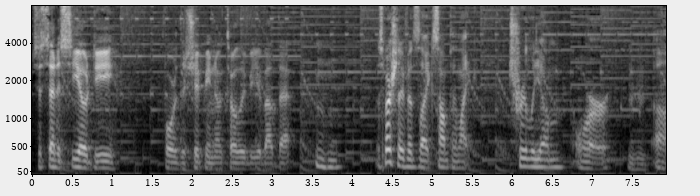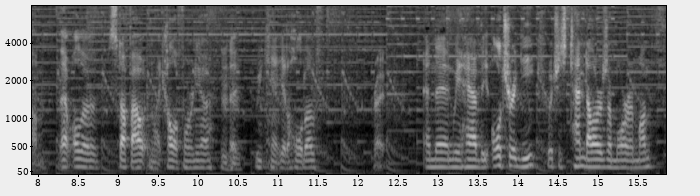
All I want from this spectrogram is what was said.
just send a COD for the shipping. I'll totally be about that. especially if it's like something like Trillium or Mm-hmm. um, that all the stuff out in like California that we can't get a hold of. Right. And then we have the Ultra Geek, which is ten dollars or more a month.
